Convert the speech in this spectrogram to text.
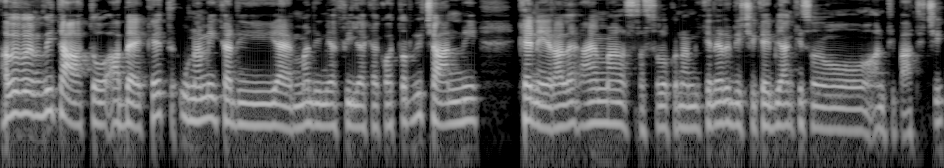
avevo invitato a Beckett, un'amica di Emma, di mia figlia che ha 14 anni, che è nera. Emma sta solo con amiche nere e dice che i bianchi sono antipatici.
